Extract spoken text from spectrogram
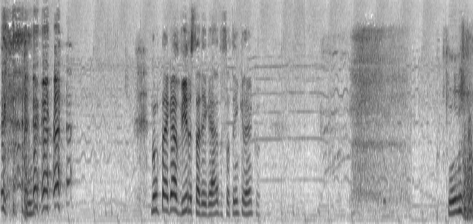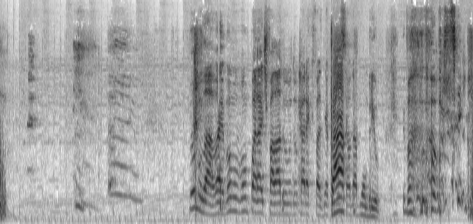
não pega vírus, tá ligado? Só tem cancro. Vamos lá, vai, vamos, vamos parar de falar do, do cara que fazia tá. comercial da Bombril. Vamos, vamos seguir.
